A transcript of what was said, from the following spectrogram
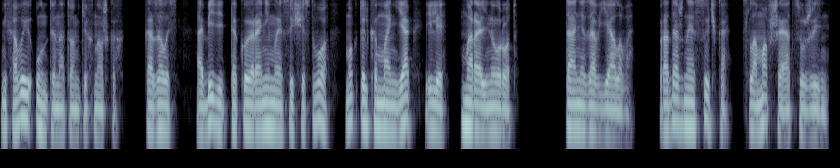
меховые унты на тонких ножках. Казалось, обидеть такое ранимое существо мог только маньяк или моральный урод. Таня Завьялова, продажная сучка, сломавшая отцу жизнь.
